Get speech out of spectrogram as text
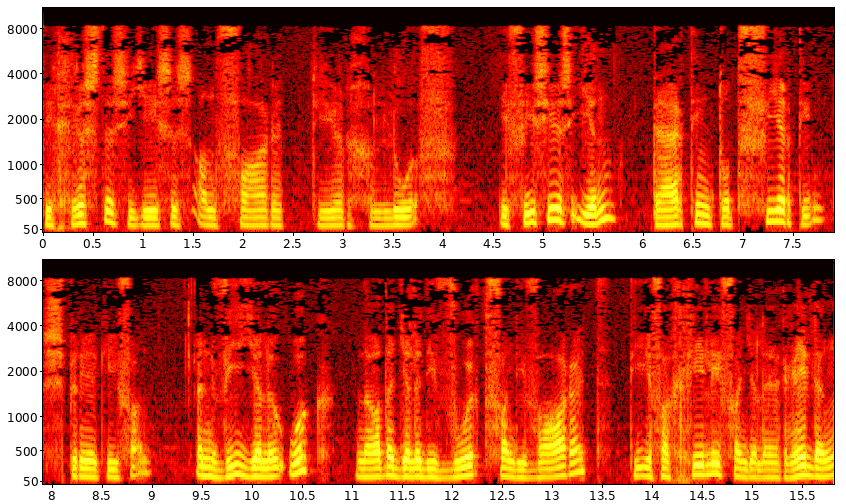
wie Christus Jesus aanvaar het deur geloof. Efesiërs 1:13 tot 14 spreek hiervan. In wie julle ook nadat julle die woord van die waarheid, die evangelie van julle redding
